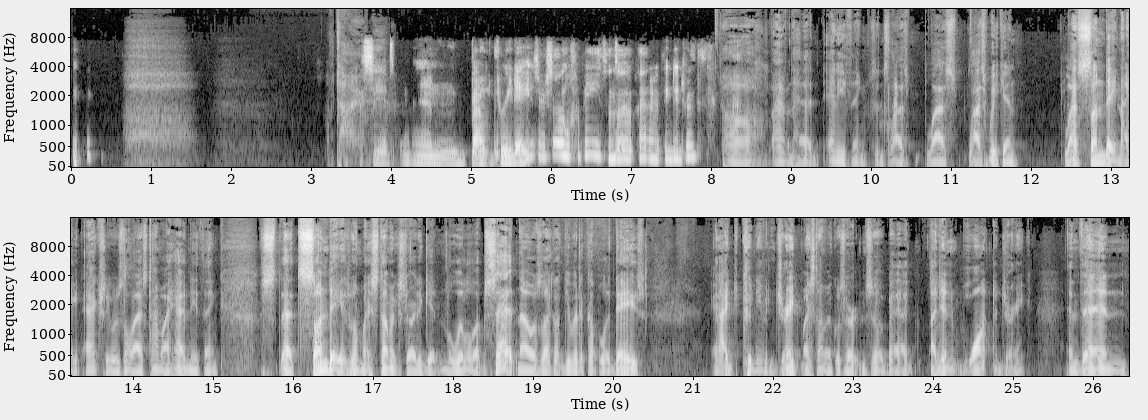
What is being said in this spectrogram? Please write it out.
I'm tired. See, it's been about three days or so for me since I've had anything to drink. Oh, I haven't had anything since last last last weekend. Last Sunday night actually was the last time I had anything. That Sunday is when my stomach started getting a little upset, and I was like, I'll give it a couple of days. And I couldn't even drink. My stomach was hurting so bad. I didn't want to drink. And then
